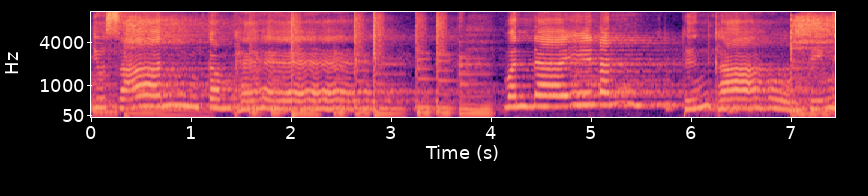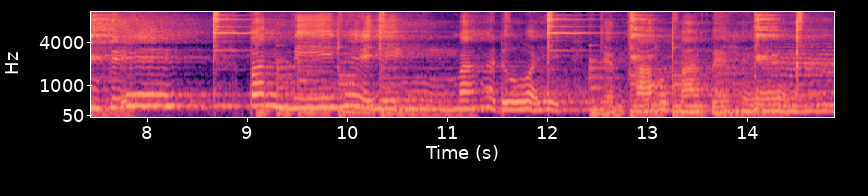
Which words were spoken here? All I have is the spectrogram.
อยู่สันกำแพง วันใดนั้นถึงข่าวจริงทีปั้นมีแม่หญิงมาด้วย แก้มขาวปากแดง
